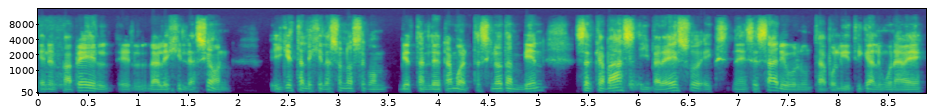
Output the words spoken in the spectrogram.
en el papel la legislación y que esta legislación no se convierta en letra muerta, sino también ser capaz, y para eso es necesario voluntad política, alguna vez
